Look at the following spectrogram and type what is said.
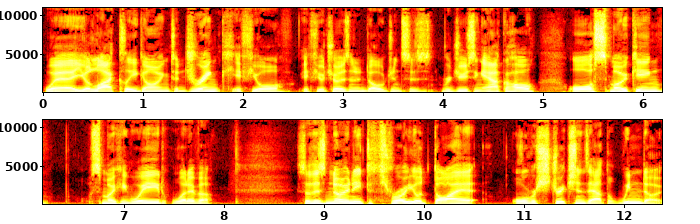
where you're likely going to drink if your if your chosen indulgence is reducing alcohol or smoking, smoking weed, whatever. So there's no need to throw your diet or restrictions out the window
